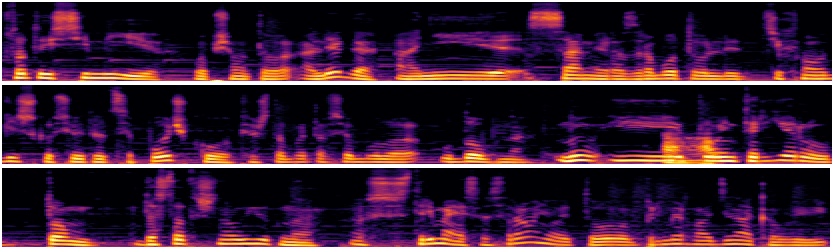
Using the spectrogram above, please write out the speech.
кто-то из семьи, в общем-то, Олега, они сами разработали технологическую всю эту цепочку, чтобы это все было удобно. Ну и ага. по интерьеру там достаточно достаточно уютно. С тремя, если сравнивать, то примерно одинаковый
